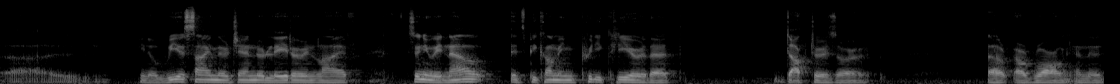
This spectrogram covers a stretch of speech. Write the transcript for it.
Uh, you know reassign their gender later in life. So anyway, now it's becoming pretty clear that doctors are are, are wrong, and they're,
